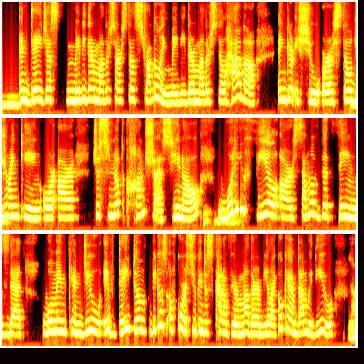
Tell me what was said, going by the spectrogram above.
mm. and they just maybe their mothers are still struggling maybe their mothers still have a anger issue or are still mm. drinking or are just not conscious you know mm-hmm. what do you feel are some of the things that women can do if they don't because of course you can just cut off your mother and be like okay i'm done with you yeah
